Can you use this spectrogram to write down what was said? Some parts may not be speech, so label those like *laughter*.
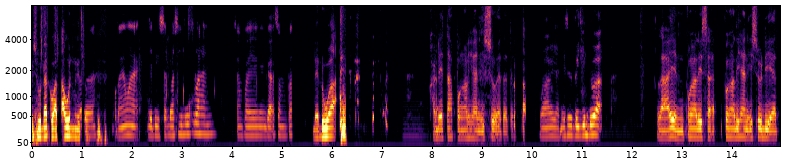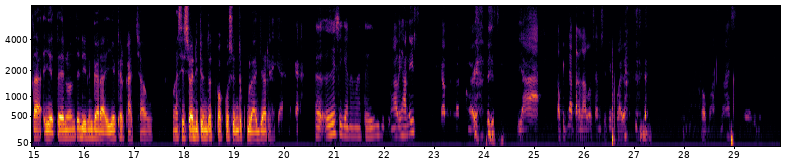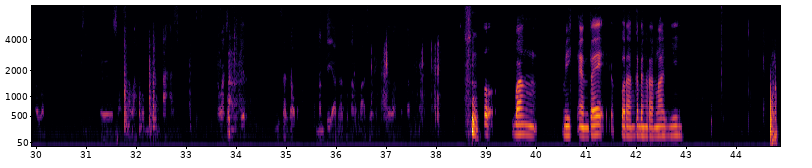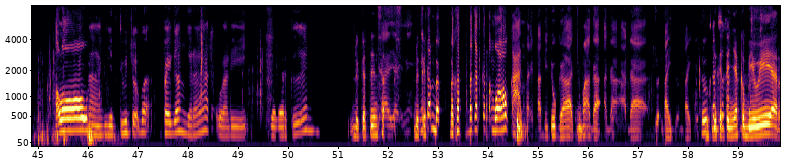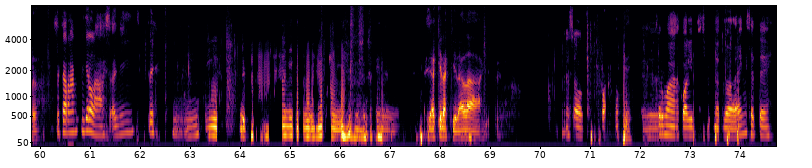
sudah dua tahun gitu. Eh, Pokoknya mah jadi serba sibuk lah sampai nggak sempat D2. Kadeta pengalihan isu eta teh. Wah, yang isu 72 Lain pengalisa pengalihan isu di eta ieu teh non teh di negara ieu keur kacau. Mahasiswa dituntut fokus untuk belajar. Heeh sih kan mah teh. Pengalihan isu. Ya, pengalihan isu. Ya, topiknya terlalu sensitif lah ya. *laughs* Kalau bahas-bahas eh, ini, masalah pemerintahan. Kalau sedikit bisa gawat. Nanti ada tukar bakso lewat depan. *laughs* Bang, mic ente kurang kedengeran lagi. Halo. Nah, gitu coba pegang gerak ulah di jalarkeun. Deketin Ya, ya ini, ini deket- kan dek- dekat dekat ke tenggorokan dari tadi juga, cuma agak agak agak juntai-juntai gitu. Itu kan deketinnya ke bibir. sekarang jelas anjing teh. Ya kira-kira lah gitu. Besok Oke. eh, kurma kualitas minyak goreng seteh.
